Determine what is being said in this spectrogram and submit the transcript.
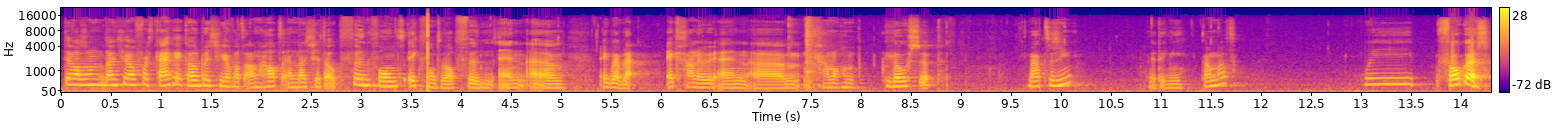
dit was een dankjewel voor het kijken. Ik hoop dat je hier wat aan had en dat je het ook fun vond. Ik vond het wel fun en um, ik ben blij. Ik ga nu en um, ik ga nog een close-up laten zien. Weet ik niet. Kan dat? Wee. Focus.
